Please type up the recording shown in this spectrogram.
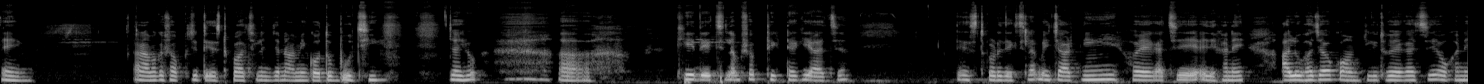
এই, আর আমাকে সব কিছু টেস্ট করাচ্ছিলেন যেন আমি কত বুঝি। যাই হোক খেয়ে দেখছিলাম সব ঠিকঠাকই আছে। টেস্ট করে দেখছিলাম। এই চাটনি হয়ে গেছে এখানে আলু ভাজাও কমপ্লিট হয়ে গেছে, ওখানে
